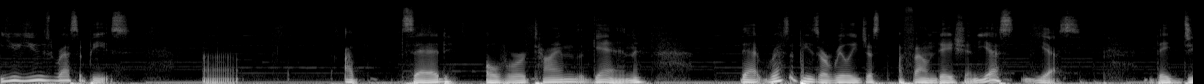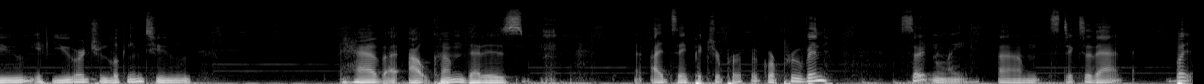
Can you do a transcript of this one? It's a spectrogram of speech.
you use recipes. Uh, I've said over times again that recipes are really just a foundation. Yes, yes, they do, if you are looking to have an outcome that is, I'd say, picture perfect or proven, certainly um, stick to that. But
